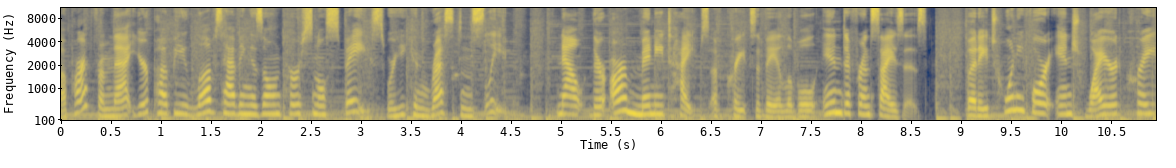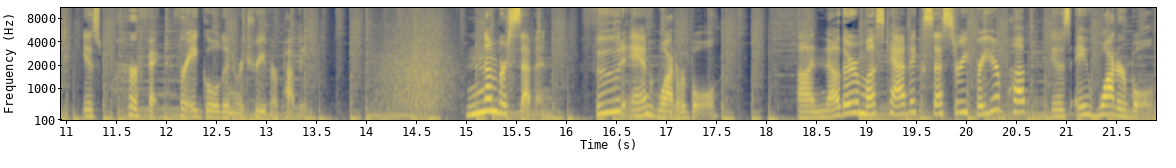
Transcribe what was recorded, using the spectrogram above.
Apart from that, your puppy loves having his own personal space where he can rest and sleep. Now, there are many types of crates available in different sizes, but a 24 inch wired crate is perfect for a Golden Retriever puppy. Number 7. Food and Water Bowl. Another must have accessory for your pup is a water bowl.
